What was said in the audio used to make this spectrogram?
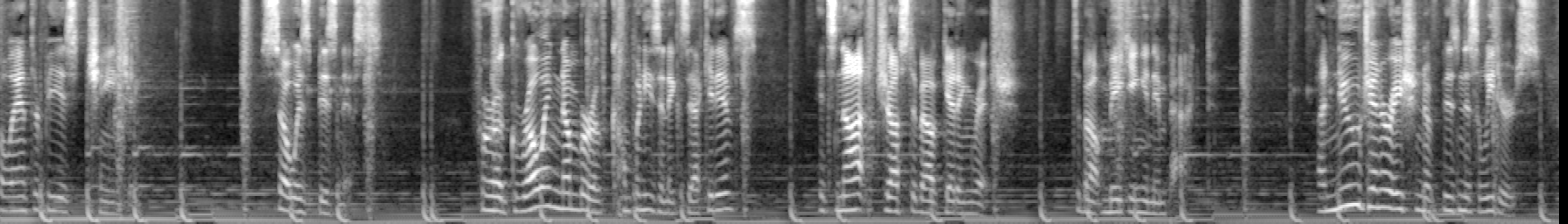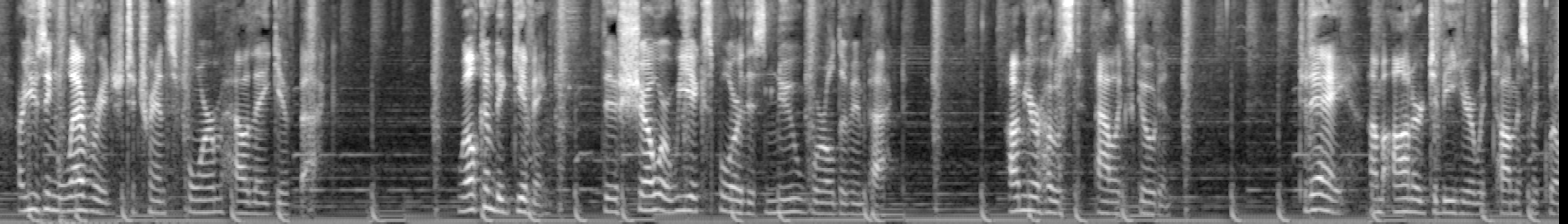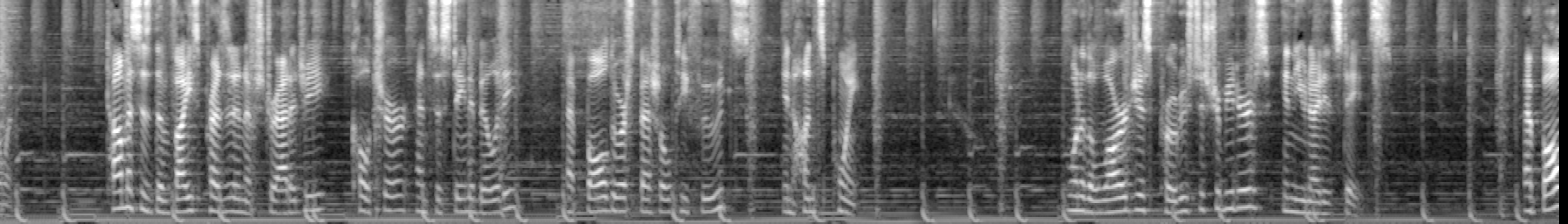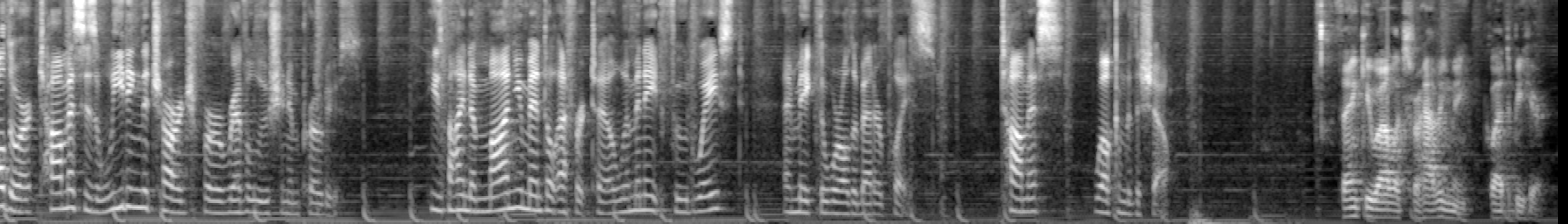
Philanthropy is changing. So is business. For a growing number of companies and executives, it's not just about getting rich, it's about making an impact. A new generation of business leaders are using leverage to transform how they give back. Welcome to Giving, the show where we explore this new world of impact. I'm your host, Alex Godin. Today, I'm honored to be here with Thomas McQuillan. Thomas is the Vice President of Strategy, Culture, and Sustainability at Baldor Specialty Foods in Hunts Point, one of the largest produce distributors in the United States. At Baldor, Thomas is leading the charge for a revolution in produce. He's behind a monumental effort to eliminate food waste and make the world a better place. Thomas, welcome to the show. Thank you, Alex, for having me. Glad to be here.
